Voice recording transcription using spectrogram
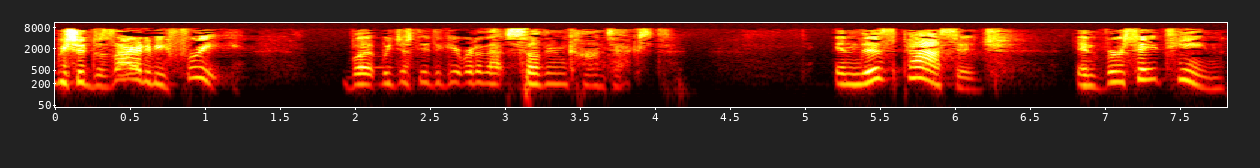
we should desire to be free. But we just need to get rid of that southern context. In this passage, in verse 18,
